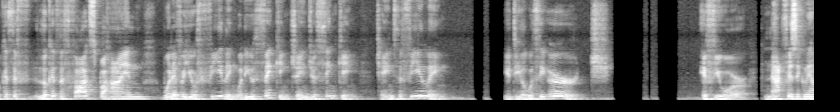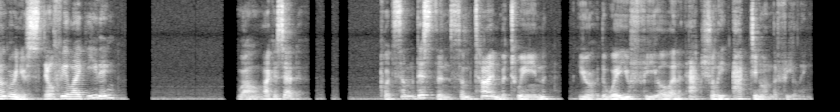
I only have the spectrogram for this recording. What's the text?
Look at the look at the thoughts behind whatever you're feeling. What are you thinking? Change your thinking. Change the feeling. You deal with the urge. If you're not physically hungry and you still feel like eating, well, like I said, put some distance, some time between your the way you feel and actually acting on the feeling.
